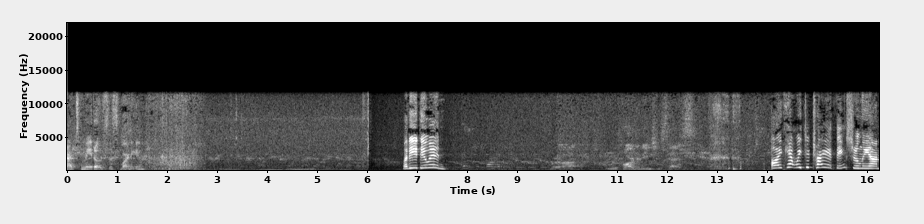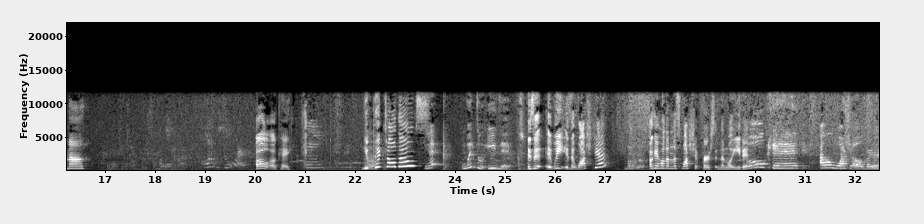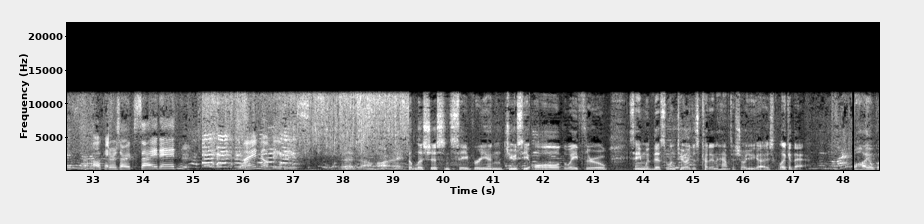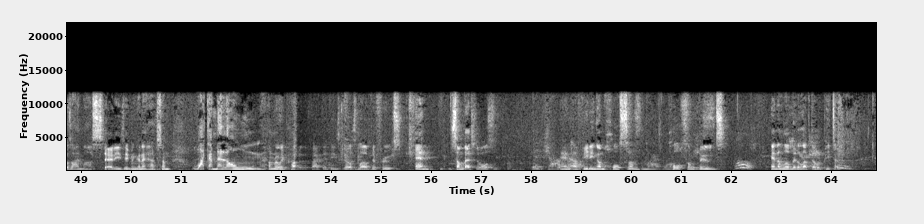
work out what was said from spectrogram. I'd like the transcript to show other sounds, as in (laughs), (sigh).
Juliana's picking our tomatoes this morning. What are you doing? We're, uh, we're gardening, she says. (laughs) Oh, I can't wait to try it. Thanks, Juliana. Oh, okay. You picked all those? Yep. Wait to eat it. Is it, eh, wait, is it washed yet? Not yet. Okay, hold on. Let's wash it first and then we'll eat it. Okay. I will wash it over myself. Okay. Sisters are excited. I know, babies. Good, um, alright. Delicious and savory and juicy all the way through. Same with this one too. I just cut it in half to show you guys. Look at that. Ohayo gozaimasu. Daddy's even gonna have some watermelon. I'm really proud of the fact that these girls love their fruits and some vegetables Good job, and uh, feeding them wholesome, wholesome foods Oh. and a little bit of leftover pizza.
